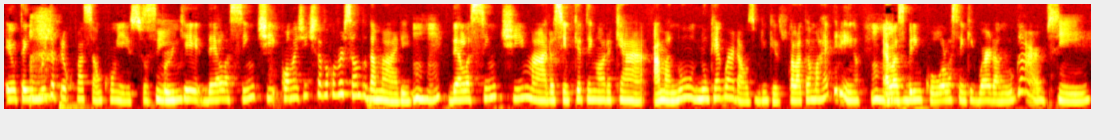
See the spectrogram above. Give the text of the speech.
eu tenho muita preocupação com isso. Sim. Porque dela sentir, como a gente estava conversando da Mari, Uhum. dela sentir Mara, assim, porque tem hora que a, a Manu não quer guardar os brinquedos, porque ela tem uma regrinha. Uhum. Elas brincou, elas têm que guardar no lugar. Sim.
